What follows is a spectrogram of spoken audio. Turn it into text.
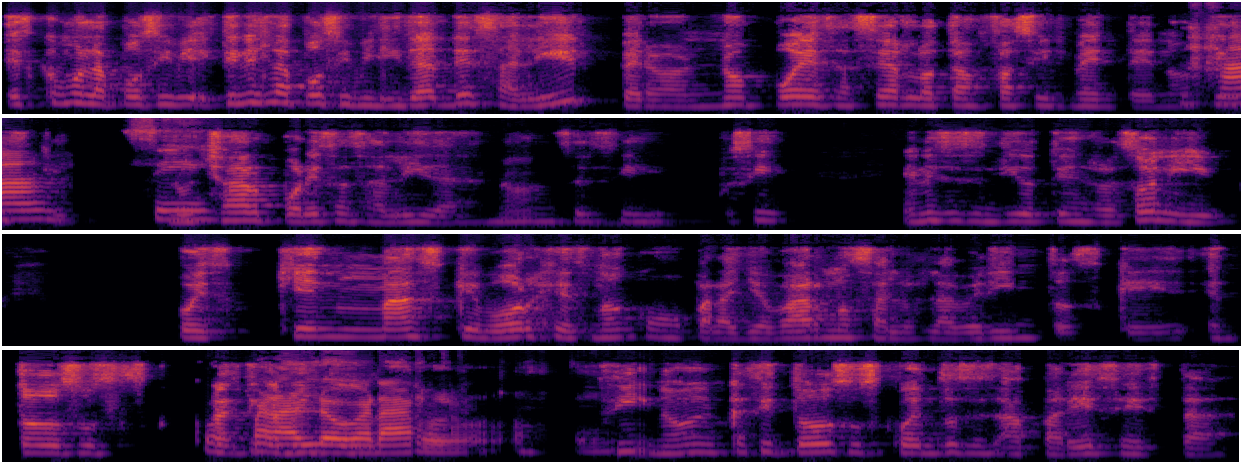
es como la posibilidad, tienes la posibilidad de salir, pero no puedes hacerlo tan fácilmente, ¿no? Tienes Ajá, que sí. luchar por esa salida, ¿no? Entonces sí, pues sí, en ese sentido tienes razón y pues quién más que Borges, ¿no? Como para llevarnos a los laberintos que en todos sus como para lograrlo. sí, ¿no? En casi todos sus cuentos aparece esta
